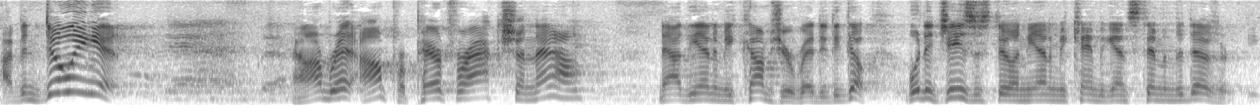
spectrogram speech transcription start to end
I've been doing it. And I'm ready. I'm prepared for action now. Now the enemy comes, you're ready to go. What did Jesus do when the enemy came against him in the desert? He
